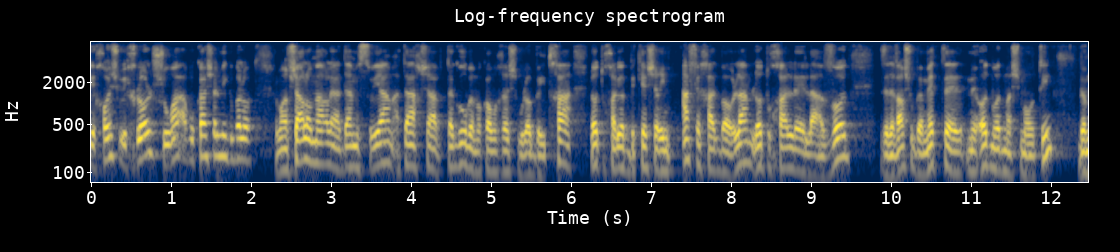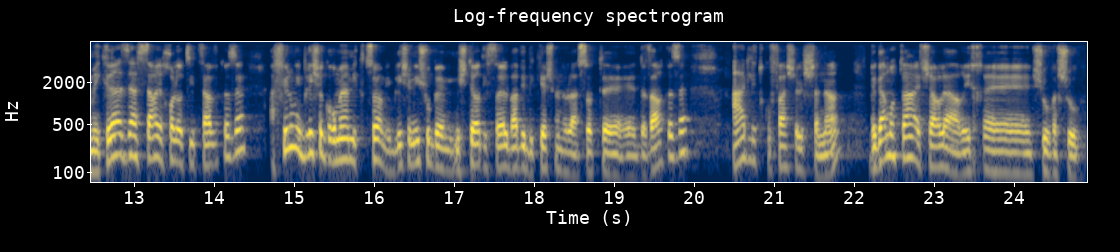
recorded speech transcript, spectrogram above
יכול שהוא יכלול שורה ארוכה של מגבלות. כלומר, אפשר לומר לאדם מסוים, אתה עכשיו תגור במקום אחר שהוא לא ביתך, לא תוכל להיות בקשר עם אף אחד בעולם, לא תוכל לעבוד. זה דבר שהוא באמת מאוד מאוד משמעותי. במקרה הזה השר יכול להוציא צו כזה, אפילו מבלי שגורמי המקצוע, מבלי שמישהו במשטרת ישראל בא וביקש ממנו לעשות דבר כזה, עד לתקופה של שנה, וגם אותה אפשר להאריך אה, שוב ושוב.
